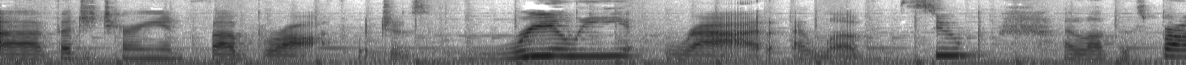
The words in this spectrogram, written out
a vegetarian pho broth, which is really rad. I love soup, I love this broth,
